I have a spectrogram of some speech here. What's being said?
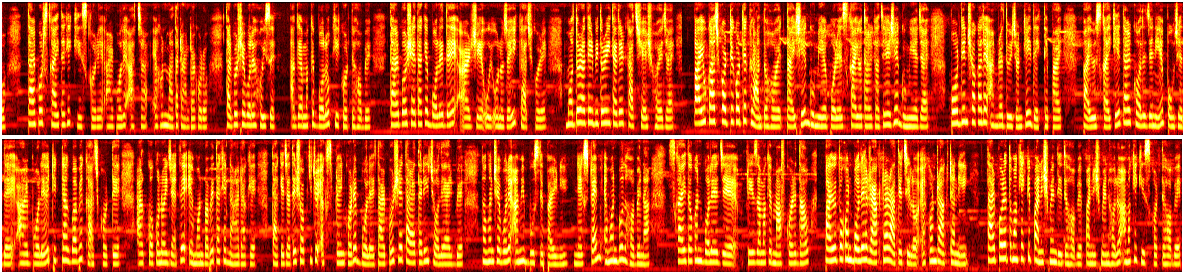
তারপর স্কাই তাকে কিস করে আর বলে আচ্ছা এখন মাথা ঠান্ডা করো। তারপর সে বলে, হইছে। আগে আমাকে বলো কি করতে হবে। তারপর সে তাকে বলে দেয় আর সে ওই অনুযায়ী কাজ করে। মধ্যরাতের ভিতরেই তাদের কাজ শেষ হয়ে যায়। পায়ু কাজ করতে করতে ক্লান্ত হয়, তাই সে ঘুমিয়ে পড়ে। স্কাইও তার কাছে এসে ঘুমিয়ে যায়। পরদিন সকালে আমরা দুইজনকেই দেখতে পাই। পায়ু স্কাইকে তার কলেজে নিয়ে পৌঁছে দেয় আর বলে ঠিকঠাকভাবে কাজ করতে আর কখনোই যাতে এমনভাবে তাকে না ডাকে। তাকে যাতে সব কিছু এক্সপ্লেন করে, বলে, তারপর সে তাড়াতাড়ি চলে আসবে। তখন সে বলে, আমি বুঝতে পারিনি। নেক্সট টাইম এমন ভুল হবে না। স্কাই তখন বলে যে প্লিজ আমাকে মাফ করে দাও। পায়ু তখন বলে, রাগটা রাতে ছিল, এখন রাগটা নেই। তারপরে তোমাকে একটি পানিশমেন্ট দিতে হবে। পানিশমেন্ট হলো আমাকে কিস করতে হবে।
